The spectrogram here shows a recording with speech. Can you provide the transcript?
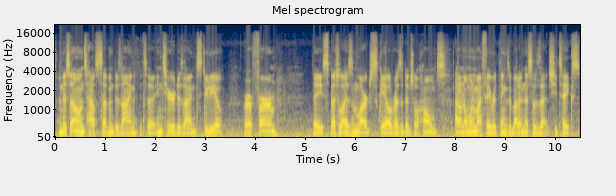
Anissa owns House 7 Design. It's an interior design studio or a firm. They specialize in large scale residential homes. I don't know, one of my favorite things about Anissa is that she takes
